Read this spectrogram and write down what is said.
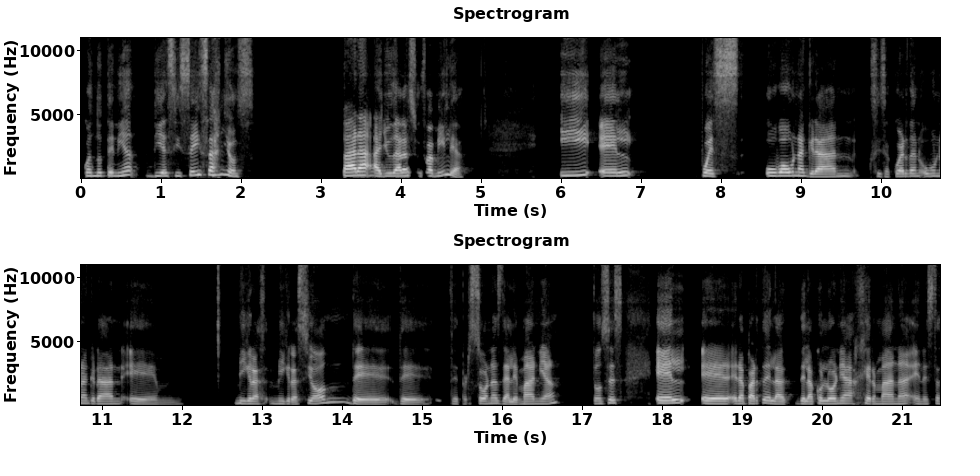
cuando tenía 16 años para ayudar a su familia. Y él, pues, hubo una gran, si se acuerdan, hubo una gran em, migración de, personas de Alemania. Entonces, él eh, era parte de la, de la, colonia germana en, esta,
